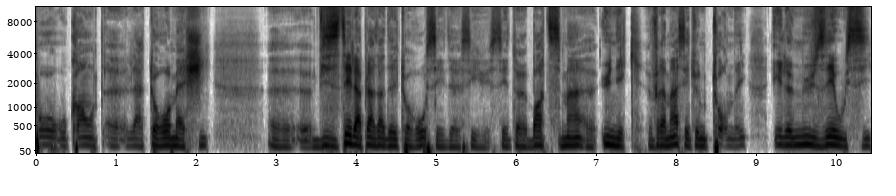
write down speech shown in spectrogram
pour ou contre euh, la tauromachie. Euh, euh, visiter la Plaza del Toro, c'est un bâtiment unique. Vraiment, c'est une tournée. Et le musée aussi,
